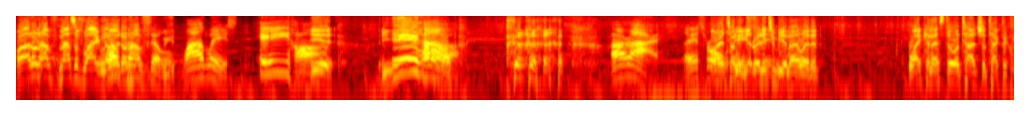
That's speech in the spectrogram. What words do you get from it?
Well, I don't have massive lag now. I don't have. Wild West. Yeehaw! Yeah. Yeehaw! Alright, let's roll. All right, Tony, get ready to be annihilated. Why can I still attach a tactical?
